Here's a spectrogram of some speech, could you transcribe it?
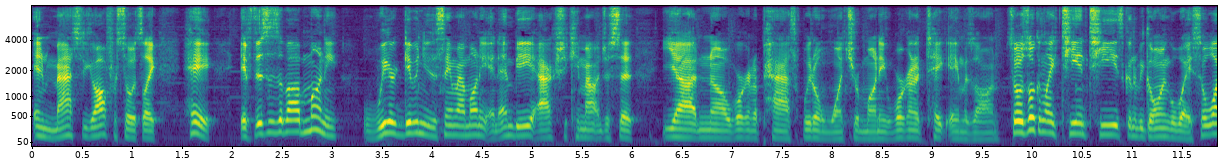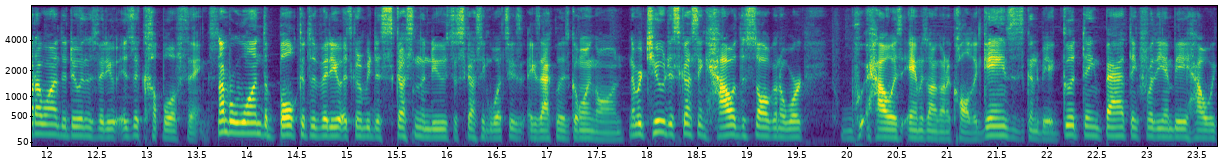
and matched the offer. So it's like, hey, if this is about money, we're giving you the same amount of money. And NBA actually came out and just said, yeah, no, we're going to pass. We don't want your money. We're going to take Amazon. So it's looking like TNT is going to be going away. So what I wanted to do in this video is a couple of things. Number one, the bulk of the video is going to be discussing the news, discussing what exactly is going on. Number two, discussing how this is all going to work. How is Amazon going to call the games? Is it going to be a good thing, bad thing for the NBA? How we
